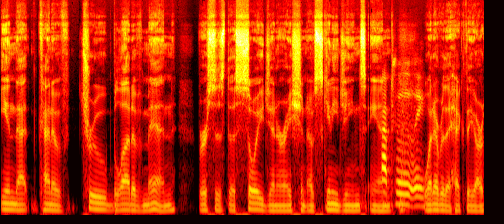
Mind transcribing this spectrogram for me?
in that kind of true blood of men versus the soy generation of skinny jeans and Absolutely. whatever the heck they are,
